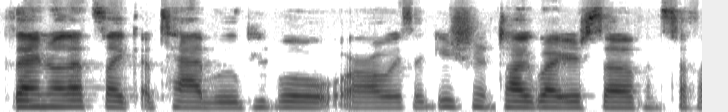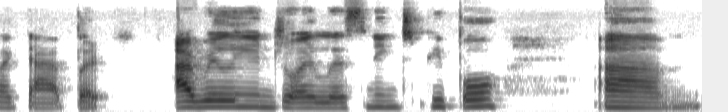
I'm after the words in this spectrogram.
because I know that's like a taboo. People are always like you shouldn't talk about yourself and stuff like that, but I really enjoy listening to people. Um,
